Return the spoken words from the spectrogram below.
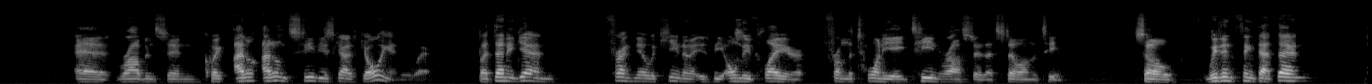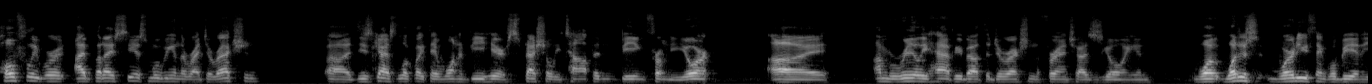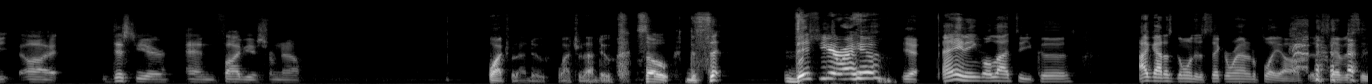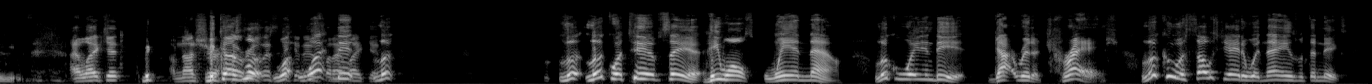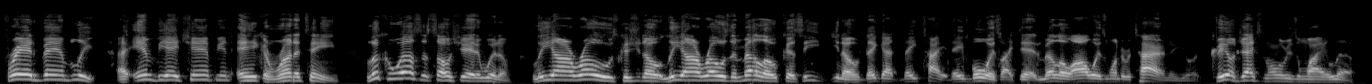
uh, Robinson, Quick. I don't, I don't see these guys going anywhere. But then again, Frank Ntilikina is the only player from the 2018 roster that's still on the team. So we didn't think that then. Hopefully, we're. I but I see us moving in the right direction. Uh, these guys look like they want to be here, especially Toppin, being from New York. Uh, I'm really happy about the direction the franchise is going and What what is where do you think we'll be in uh, this year and five years from now? Watch what I do. Watch what I do. So the se- this year right here, Yeah. I ain't even gonna lie to you, cuz I got us going to the second round of the playoffs, the seventh seed. I like it. I'm not sure because look, what is, what but did I like it. look look look what Thibs said. He wants win now. Look what he did. Got rid of trash. Look who associated with names with the Knicks. Fred Van VanVleet, an NBA champion, and he can run a team. Look who else associated with him. Leon Rose, because you know Leon Rose and Melo, because he, you know, they got they tight, they boys like that. And Melo always wanted to retire in New York. Phil Jackson, the only reason why he left.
